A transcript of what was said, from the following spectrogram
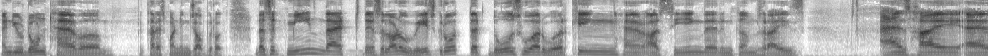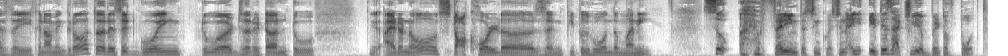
and you don't have a corresponding job growth, does it mean that there's a lot of wage growth that those who are working are, seeing their incomes rise as high as the economic growth, or is it going towards a return to, I don't know, stockholders and people who own the money? So, very interesting question. It is actually a bit of both.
